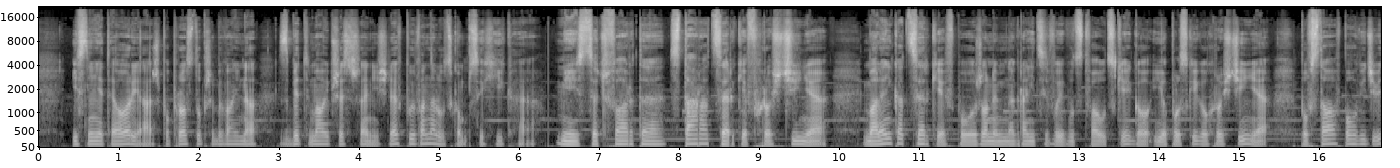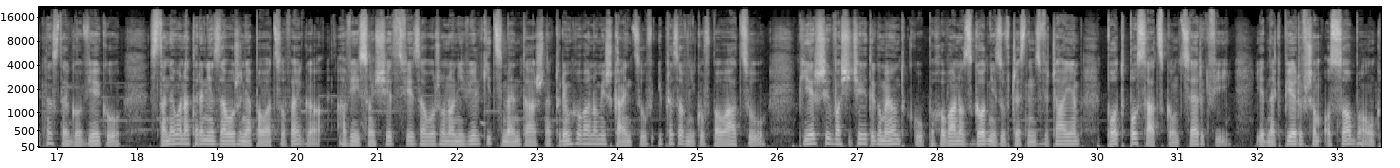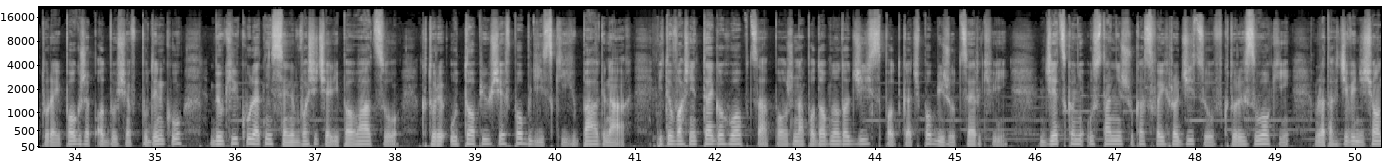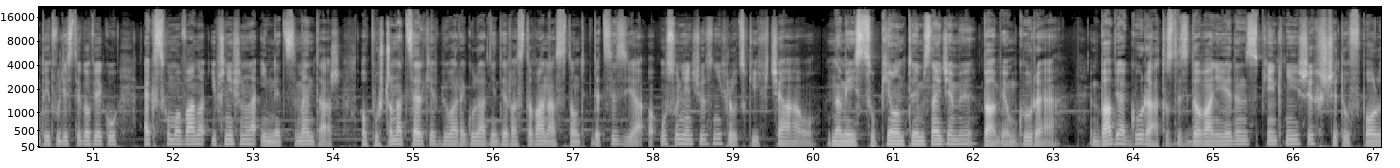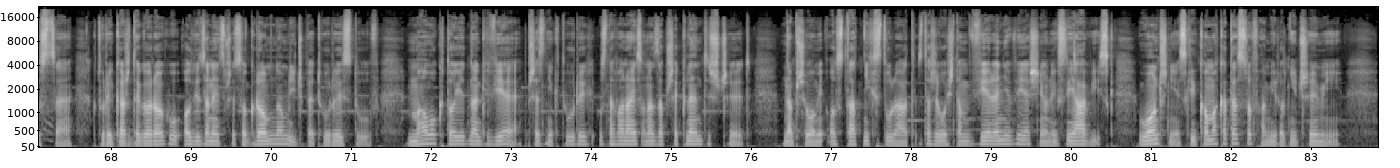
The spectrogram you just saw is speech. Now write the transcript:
Istnieje teoria, że po prostu przebywanie na zbyt małej przestrzeni źle wpływa na ludzką psychikę. Miejsce czwarte. Stara cerkiew w Chrościnie. Maleńka cerkiew położonym na granicy województwa łódzkiego i opolskiego Chrościnie powstała w połowie XIX wieku. Stanęła na terenie założenia pałacowego, a w jej sąsiedztwie założono niewielki cmentarz, na którym chowano mieszkańców i pracowników pałacu. Pierwszych właścicieli tego majątku pochowano zgodnie z ówczesnym zwyczajem pod posadzką cerkwi. Jednak pierwszą osobą, której pogrzeb odbył się w budynku, był kilkuletni syn właścicieli pałacu, który utopił się w pobliskich wielkich bagnach. I to właśnie tego chłopca można podobno do dziś spotkać w pobliżu cerkwi. Dziecko nieustannie szuka swoich rodziców, których zwłoki w latach 90. XX wieku ekshumowano i przeniesiono na inny cmentarz. Opuszczona cerkiew była regularnie dewastowana, stąd decyzja o usunięciu z nich ludzkich ciał. Na miejscu piątym znajdziemy Babią Górę. Babia Góra to zdecydowanie jeden z piękniejszych szczytów w Polsce, który każdego roku odwiedzany jest przez ogromną liczbę turystów. Mało kto jednak wie, przez niektórych uznawana jest ona za przeklęty szczyt. Na przełomie ostatnich stu lat zdarzyło się tam wiele niewyjaśnionych zjawisk, łącznie z kilkoma katastrofami lotniczymi.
